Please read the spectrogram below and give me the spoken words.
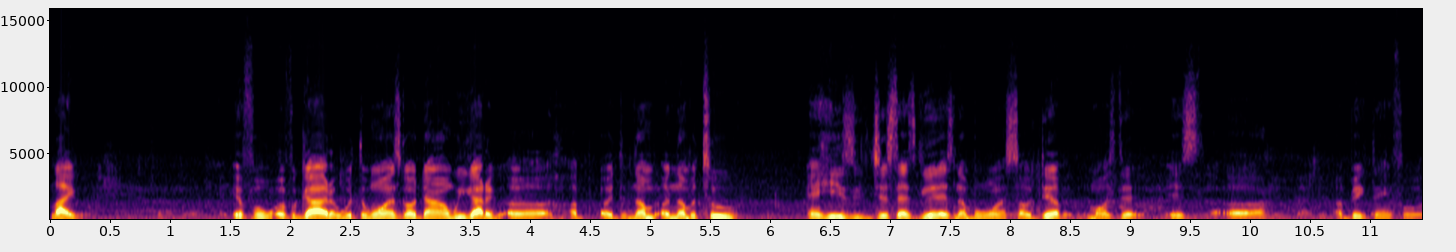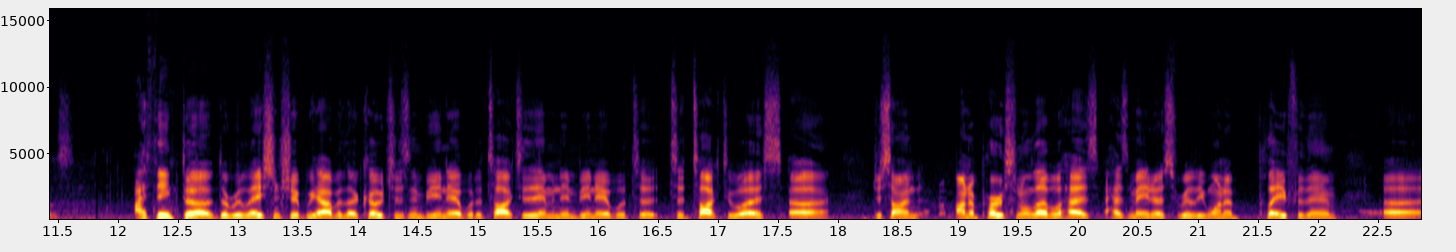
like if a, if a guy with the ones go down, we got a, a, a, a number a number two and he's just as good as number one. So depth, most depth is uh, a big thing for us. I think the the relationship we have with our coaches and being able to talk to them and then being able to, to talk to us uh, just on on a personal level has has made us really want to play for them. Uh,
